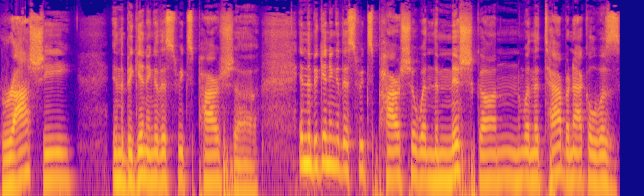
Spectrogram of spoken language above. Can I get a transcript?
Rashi in the beginning of this week's Parsha. In the beginning of this week's Parsha, when the Mishkan, when the tabernacle was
